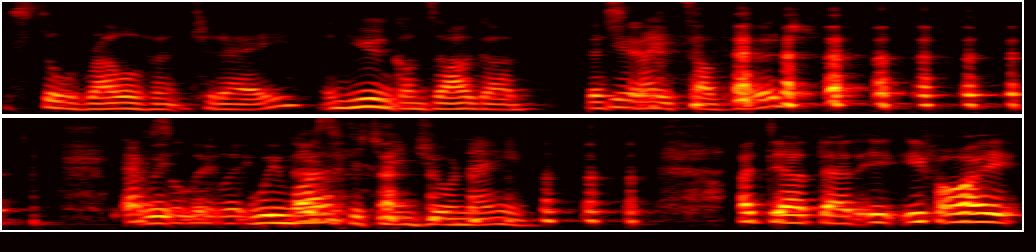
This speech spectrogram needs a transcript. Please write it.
still relevant today. And you and Gonzaga, best Yeah. mates, I've heard. Absolutely. We, we might have to change your name. I doubt that. If I,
